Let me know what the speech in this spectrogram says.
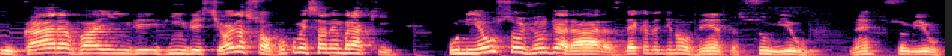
um cara vai investir. Olha só, vou começar a lembrar aqui. União São João de Araras, década de 90, sumiu, né? Sumiu.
